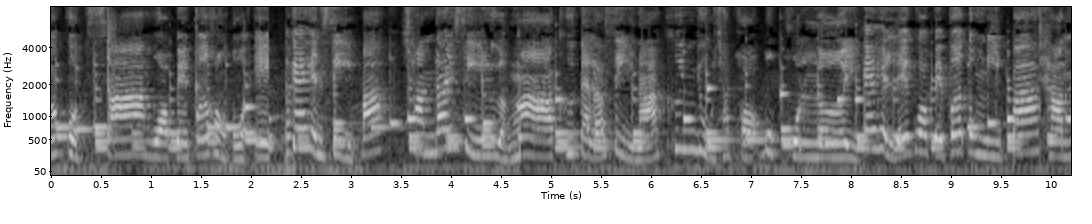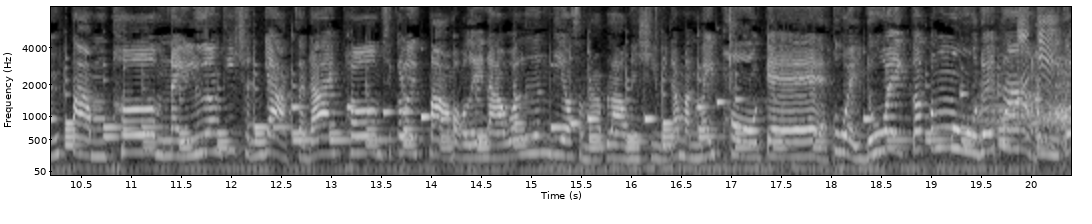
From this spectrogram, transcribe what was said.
ก็กดสร้างวอลเปเปอร์ของตัวเอง แกเห็นสีปะ ฉันได้สีเหลืองมา คือแต่ละสีนะ ขึ้นอยู่เฉพาะบุคคลเลย แกเห็นเลขวอลเปเปอร์ตรงนี้ปะ ฉันตำเพิ่มในเรื่องที่ฉันอยากจะได้เพิ่ม ฉันก็เลยตามบอกเลยนะว่าเรื่องเดียวสำหรับเราในชีวิตมันไม่พอแก สวยด้วยก็ต้องมูด้วยจ้านี่ก็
